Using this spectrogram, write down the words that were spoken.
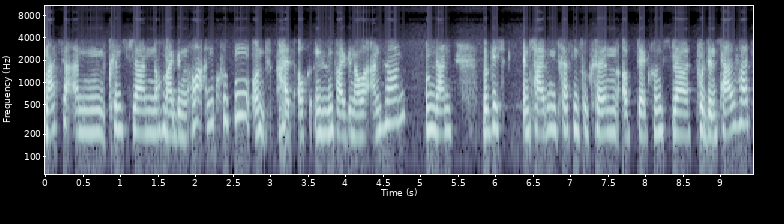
Masse an Künstlern nochmal genauer angucken und halt auch in diesem Fall genauer anhören, um dann wirklich Entscheidungen treffen zu können, ob der Künstler Potenzial hat,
